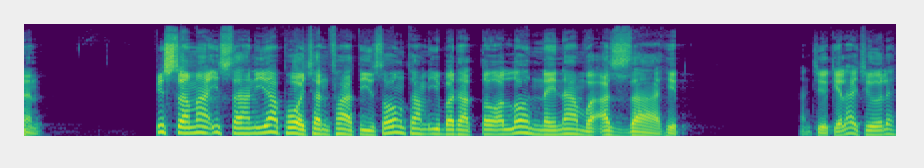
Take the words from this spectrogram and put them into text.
นั่นฟิสมาอิสานิยาพอชันฟาตีสองทำอิบาดัตต่ออัลลอฮ์ในนามว่าอัซซาฮิดอันเชื่อเกล้าเชื่อเลย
